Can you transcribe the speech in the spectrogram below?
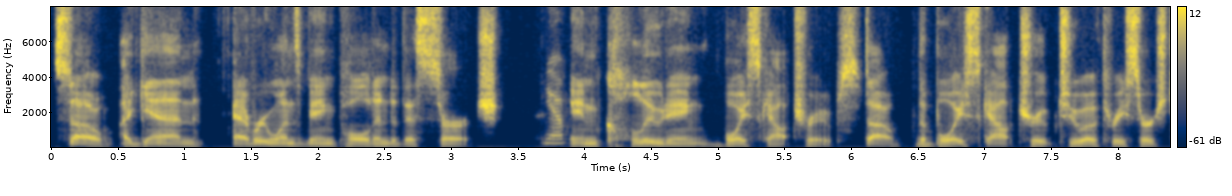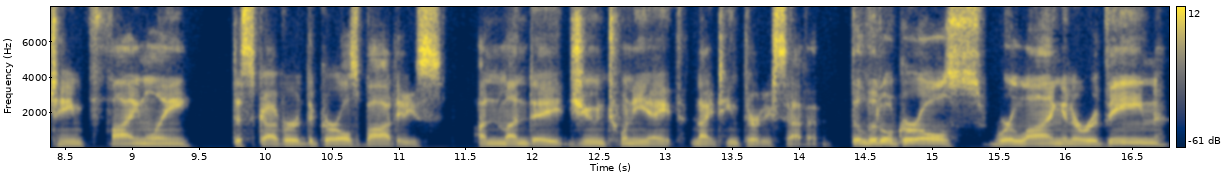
So, again, everyone's being pulled into this search. Yep. including Boy Scout troops. So the Boy Scout Troop 203 search team finally discovered the girls' bodies on Monday, June 28th, 1937. The little girls were lying in a ravine,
